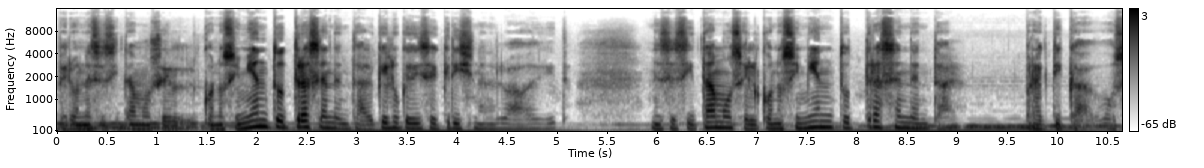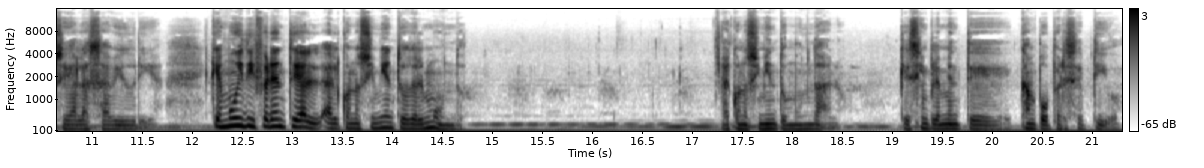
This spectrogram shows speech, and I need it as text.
pero necesitamos el conocimiento trascendental, que es lo que dice Krishna en el Bhagavad Gita. Necesitamos el conocimiento trascendental practicado, o sea, la sabiduría, que es muy diferente al conocimiento del mundo al conocimiento mundano, que es simplemente campo perceptivo,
